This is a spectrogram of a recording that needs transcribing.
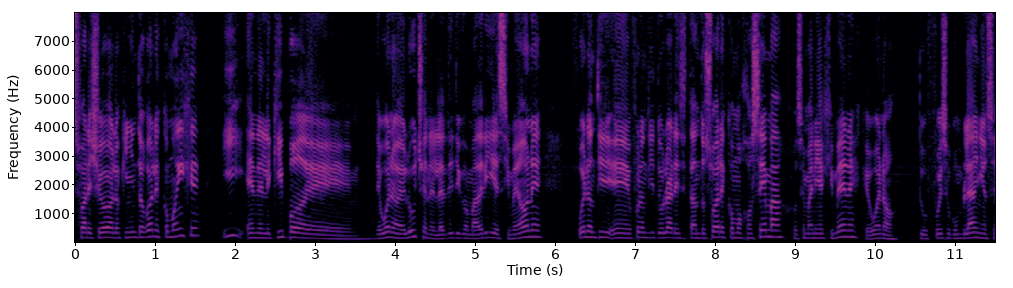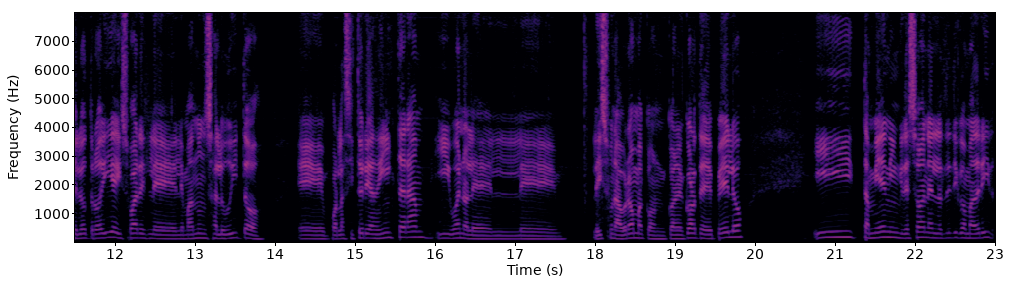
Suárez llegó a los 500 goles, como dije, y en el equipo de, bueno de lucha, en el Atlético de Madrid de Simeone, fueron, eh, fueron titulares tanto Suárez como Josema, José María Jiménez, que bueno, fue su cumpleaños el otro día y Suárez le, mandó un saludito eh, por las historias de Instagram y bueno, le, hizo una broma con, el corte de pelo. Y también ingresó en el Atlético de Madrid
